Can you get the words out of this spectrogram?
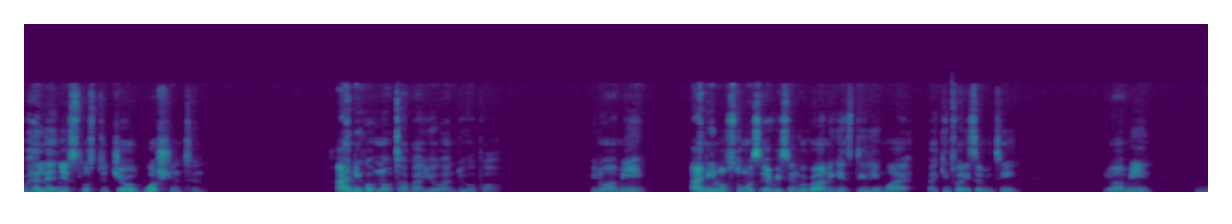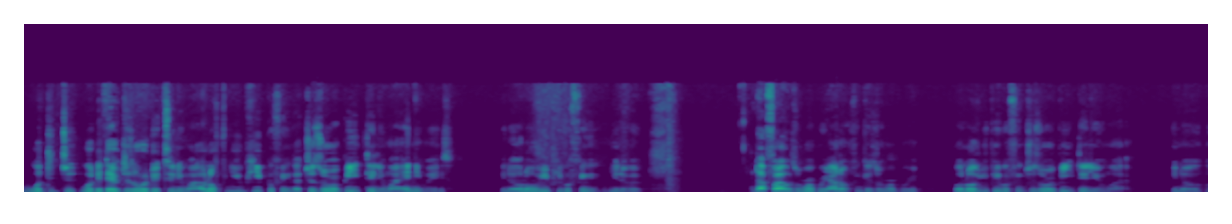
Helenius lost to Gerald Washington. And he got knocked out by Johan Duhaupas. You know what I mean? Annie lost almost every single round against Dillian Whyte back in 2017. You know what I mean? What did what did Derek Chisora do to Dillian Whyte? A lot of you people think that Chisora beat Dillian Whyte, anyways. You know, a lot of you people think, you know, that fight was a robbery. I don't think it was a robbery. But a lot of you people think Chisora beat Dillian Whyte. you know.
